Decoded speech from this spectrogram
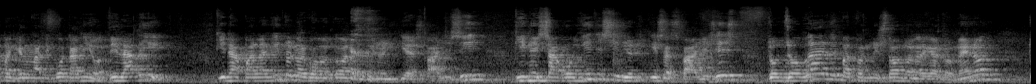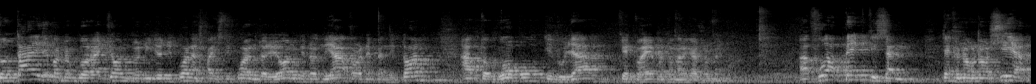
Επαγγελματικό Ταμείο. Δηλαδή, την απαλλαγή των εργοδοτών από την κοινωνική ασφάλιση, την εισαγωγή της ιδιωτικής ασφάλισης, το τζογάρισμα των μισθών των εργαζομένων, το τάισμα των κορακιών των ιδιωτικών ασφαλιστικών εταιριών και των διάφορων επενδυτών από τον κόπο, τη δουλειά και το αίμα των εργαζομένων. Αφού απέκτησαν τεχνογνωσία από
